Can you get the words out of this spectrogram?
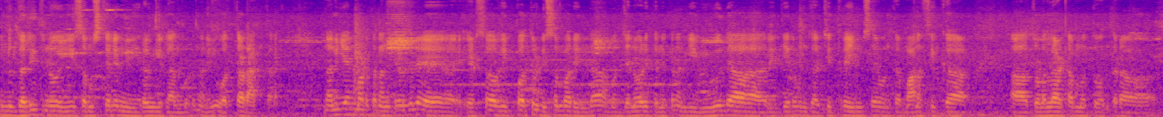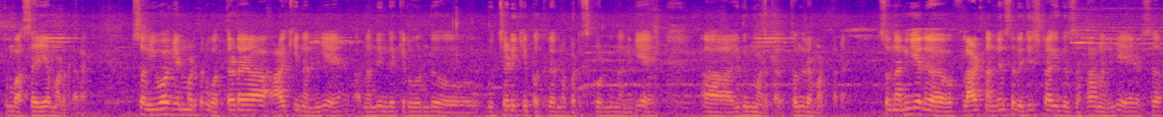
ಇನ್ನು ದಲಿತನು ಈ ಸಂಸ್ಥೆನೇ ನೀನು ಇರೋಂಗಿಲ್ಲ ಅಂದ್ಬಿಟ್ಟು ನನಗೆ ಒತ್ತಡ ಹಾಕ್ತಾರೆ. ನನಗೇನು ಮಾಡ್ತಾರೆ ಅಂತ ಹೇಳಿದ್ರೆ ಎರಡು ಸಾವಿರದ ಇಪ್ಪತ್ತು ಡಿಸೆಂಬರಿಂದ ಮತ್ತು ಜನವರಿ ತನಕ ನನಗೆ ವಿವಿಧ ರೀತಿಯ ಒಂದು ಚಿತ್ರಹಿಂಸೆ, ಒಂದು ಮಾನಸಿಕ ತೊಳಲಾಟ ಮತ್ತು ಒಂಥರ ತುಂಬ ಅಸಹ್ಯ ಮಾಡ್ತಾರೆ. ಸೊ ಇವಾಗ ಏನು ಮಾಡ್ತಾರೆ, ಒತ್ತಡ ಹಾಕಿ ನನಗೆ, ನನ್ನಿಂದ ಕೆಲವೊಂದು ಮುಚ್ಚಳಿಕೆ ಪತ್ರನ ಪಡಿಸ್ಕೊಂಡು ನನಗೆ ಇದನ್ನು ಮಾಡ್ತಾರೆ, ತೊಂದರೆ ಮಾಡ್ತಾರೆ. ಸೊ ನನಗೆ ಫ್ಲಾಟ್ ನನ್ನ ಹೆಸರು ರಿಜಿಸ್ಟರ್ ಆಗಿದ್ದು ಸಹ ನನಗೆ ಎರಡು ಸಾವಿರ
